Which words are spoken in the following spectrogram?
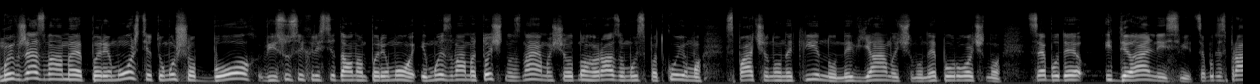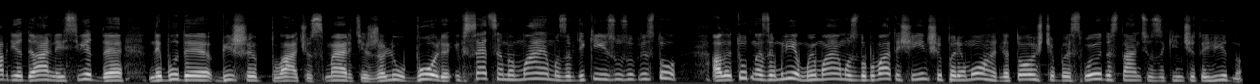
Ми вже з вами переможці, тому що Бог в Ісусі Христі дав нам перемогу. І ми з вами точно знаємо, що одного разу ми спадкуємо спадщину нетлінну, нев'яночну, непорочну. Це буде ідеальний світ. Це буде справді ідеальний світ, де не буде більше плачу, смерті, жалю, болю. І все це ми маємо завдяки Ісусу Христу. Але тут на землі ми маємо здобувати ще інші перемоги для того, щоб свою дистанцію закінчити гідно.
